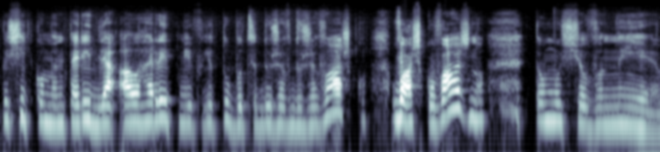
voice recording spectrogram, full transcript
пишіть коментарі для алгоритмів Ютубу. Це дуже-дуже важко. Важко, важно, тому що вони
